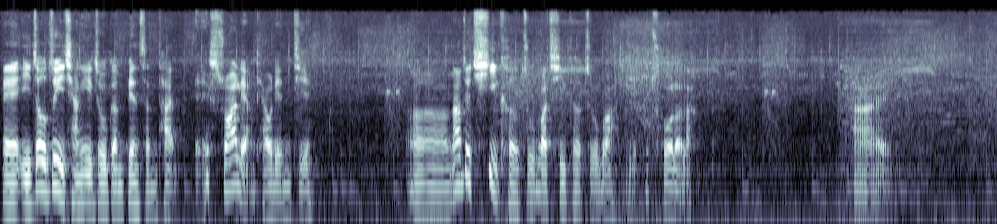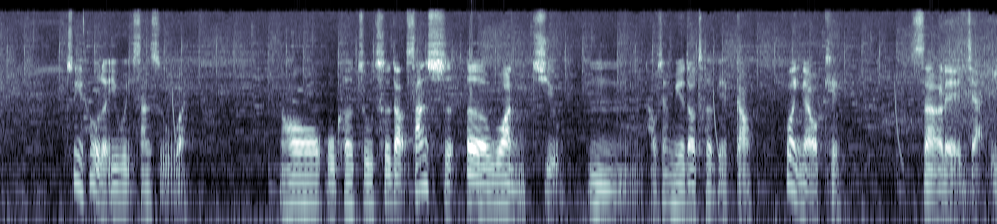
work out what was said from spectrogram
哎，宇宙最强一族跟变神态，哎，刷两条连接。呃，那就七颗珠吧，七颗珠吧，也不错了啦。嗨，最后的一位三十五万，然后五颗珠吃到三十二万九，嗯，好像没有到特别高，不过应该 OK。萨雷加伊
